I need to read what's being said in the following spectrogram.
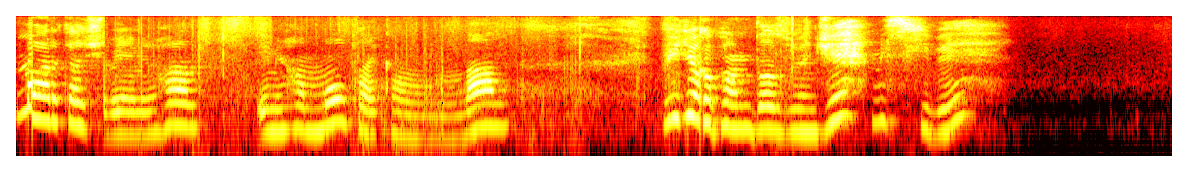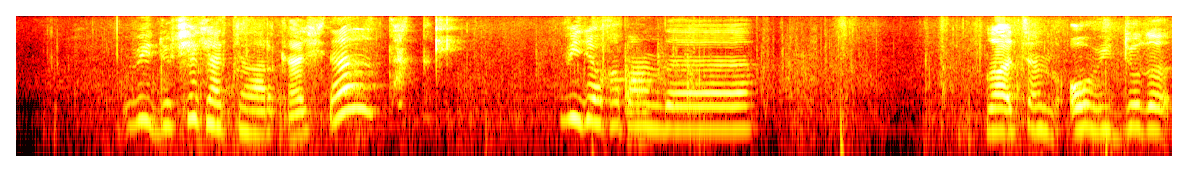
Merhaba arkadaşlar ben Emirhan. Emirhan Moltay kanalından video kapandı az önce mis gibi. Video çekerken arkadaşlar tak video kapandı. Zaten o videoda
